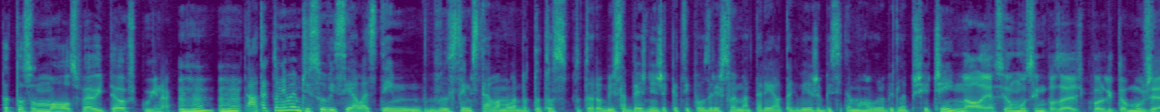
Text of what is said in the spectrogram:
toto som mohol spraviť trošku inak. Uh-huh, uh-huh. A tak to neviem, či súvisí ale s tým, s tým stavom, lebo toto, toto robíš sa bežne, že keď si pozrieš svoj materiál, tak vieš, že by si to mohol robiť lepšie, či? No ale ja si ho musím pozrieť kvôli tomu, že,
